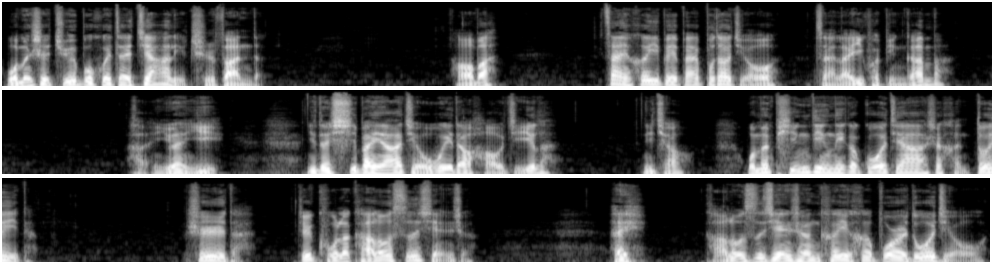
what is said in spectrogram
我们是绝不会在家里吃饭的。好吧，再喝一杯白葡萄酒。再来一块饼干吧。很愿意，你的西班牙酒味道好极了。你瞧，我们平定那个国家是很对的。是的，只苦了卡洛斯先生。嘿，卡洛斯先生可以喝波尔多酒。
